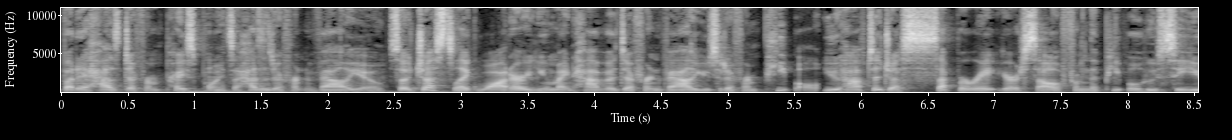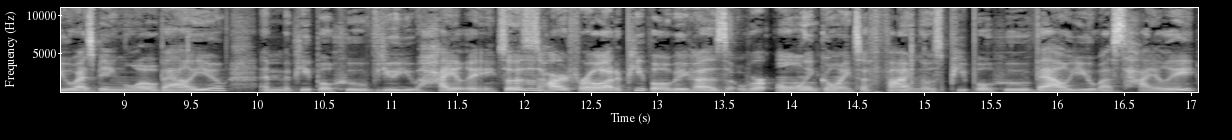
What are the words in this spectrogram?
but it has different price points. It has a different value. So just like water, you might have a different value to different people. You have to just separate yourself from the people who see you as being low value and the people who view you highly. So this is hard for a lot of people because we're only going to find those people who value us highly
